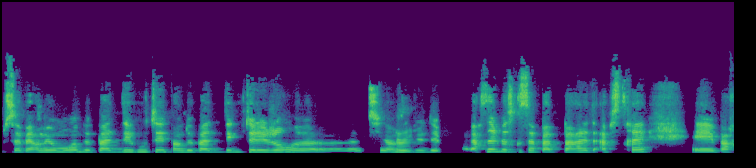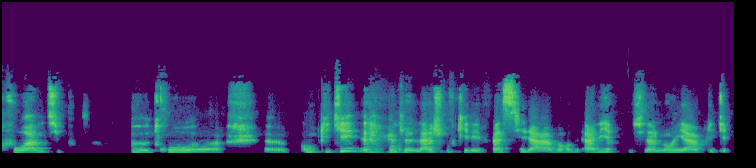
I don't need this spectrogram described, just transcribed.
ça, permet au moins de pas dégoûter, de pas dégoûter les gens euh, un petit, du personnel parce que ça peut paraître abstrait et parfois un petit peu trop euh, euh, compliqué. Là, je trouve qu'il est facile à aborder, à lire finalement et à appliquer.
